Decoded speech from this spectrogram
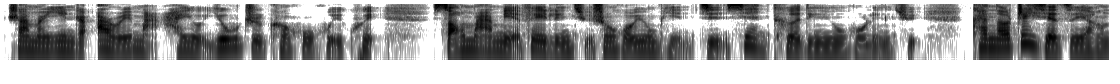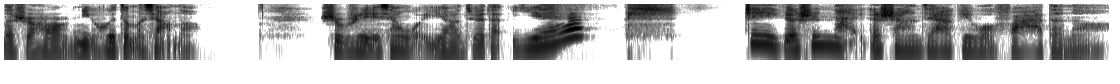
上面印着二维码，还有优质客户回馈，扫码免费领取生活用品，仅限特定用户领取。看到这些字样的时候，你会怎么想呢？是不是也像我一样觉得，耶，这个是哪个商家给我发的呢？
